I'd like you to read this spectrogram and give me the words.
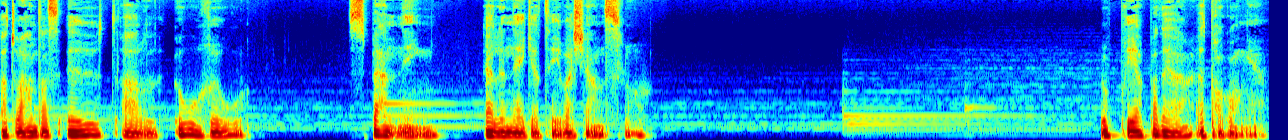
att du andas ut all oro, spänning eller negativa känslor. Upprepa det ett par gånger.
